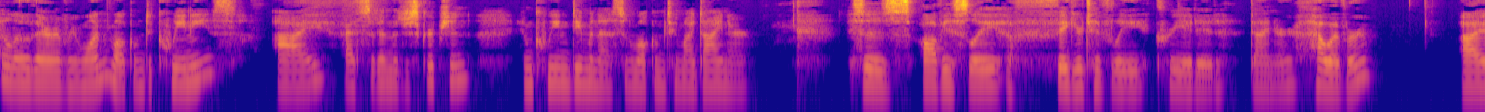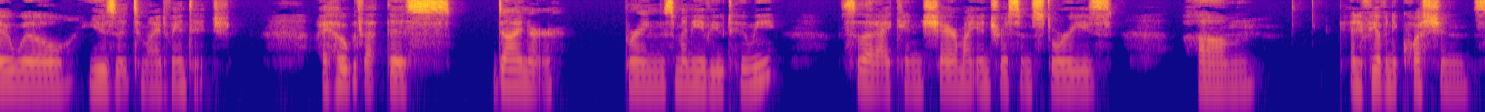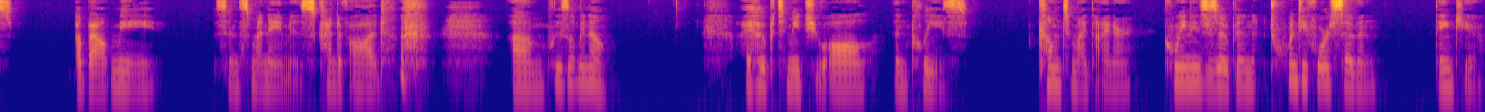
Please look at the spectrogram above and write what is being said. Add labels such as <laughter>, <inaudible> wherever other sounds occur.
Hello there, everyone. Welcome to Queenie's. I, as said in the description, am Queen Demoness, and welcome to my diner. This is obviously a figuratively created diner. However, I will use it to my advantage. I hope that this diner brings many of you to me so that I can share my interests and stories. Um, and if you have any questions about me, since my name is kind of odd, <laughs> um, please let me know. I hope to meet you all, and please come to my diner. Queenie's is open 24 7. Thank you.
